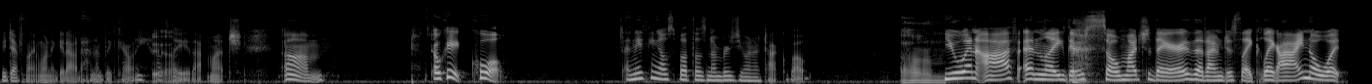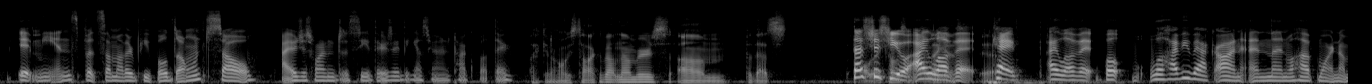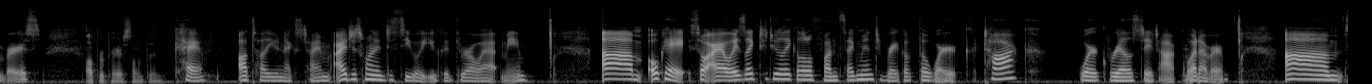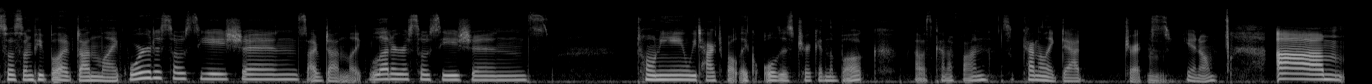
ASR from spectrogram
we definitely want to get out of Hennepin County. I'll tell you that much. Um, okay, cool. Anything else about those numbers you want to talk about? um, You went off, and like, there's so much there that I'm just like, like I know what it means, but some other people don't. So I just wanted to see if there's anything else you want to talk about there. I can always talk about numbers, um, but that's That's all that just you. I love it. Yeah. I love it. Well, we'll have you back on, and then we'll have more numbers. I'll prepare something. Okay, I'll tell you next time. I just wanted to see what you could throw at me. Um, okay, so I always like to do like a little fun segment to break up the work talk, work, real estate talk, whatever. Um, so some people I've done like word associations, I've done like letter associations. Tony, we talked about like oldest trick in the book. That was kind of fun. It's kind of like dad tricks, you know. Um,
